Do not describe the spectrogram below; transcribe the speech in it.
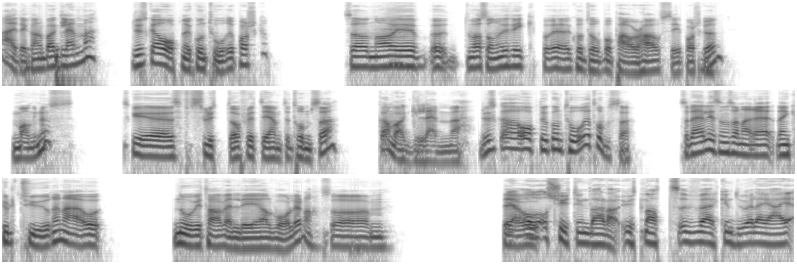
Nei, det kan du bare glemme. Du skal åpne kontor i Porsgrunn. Så nå har vi, det var sånn vi fikk eh, kontor på Powerhouse i Porsgrunn. Magnus skulle slutte å flytte hjem til Tromsø. Kan bare glemme. Du skal åpne kontor i Tromsø. Så det er liksom sånn her den kulturen er jo noe vi tar veldig alvorlig, da. Så um, det er og, ja, og skyting der, da, uten at verken du eller jeg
